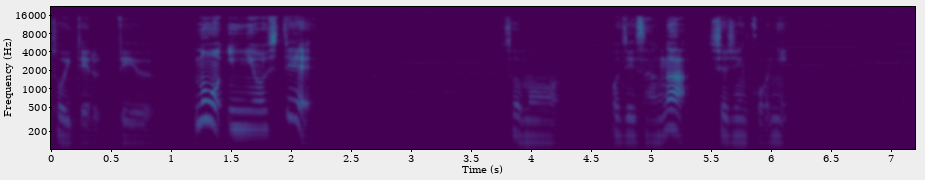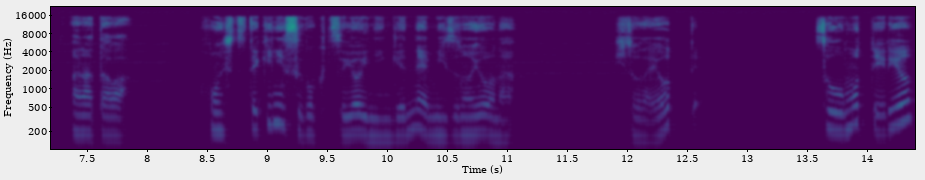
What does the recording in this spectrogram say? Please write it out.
解いてるっていうのを引用してそのおじいさんが主人公に「あなたは本質的にすごく強い人間で水のような人だよ」って。そう思っているよ。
